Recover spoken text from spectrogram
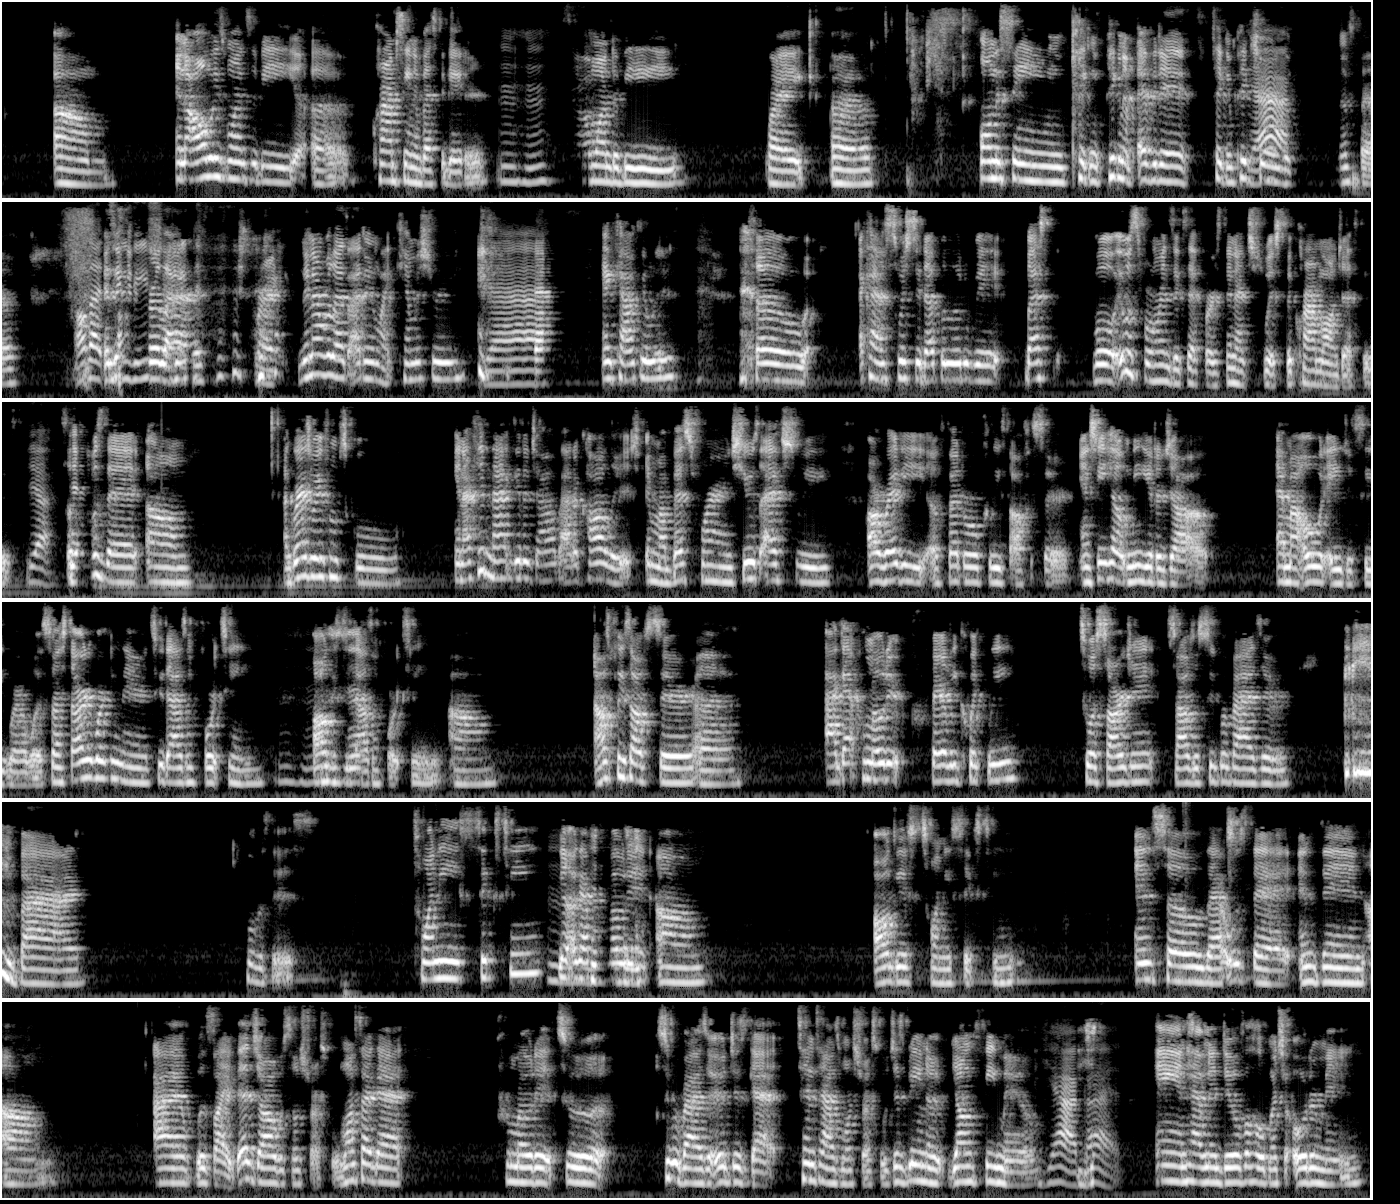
um, and I always wanted to be a crime scene investigator. Mm-hmm. So I wanted to be like uh, on the scene, taking picking up evidence, taking pictures Yeah. and stuff. All that And then TV I realized, shit. right? Then I realized I didn't like chemistry yeah. and calculus, so I kind of switched it up a little bit. But I well, it was forensics at first. Then I switched to crime law and justice. Yeah. So that was that. Um, I graduated from school, and I could not get a job out of college. And my best friend, she was actually already a federal police officer, and she helped me get a job at my old agency where I was. So I started working there in 2014, Mhm. August 2014. Um, I was police officer. Uh, I got promoted fairly quickly to a sergeant, so I was a supervisor by what was this? 2016. Yeah, I got Mhm. promoted um, August 2016, and so that was that. And then um, I was like, that job was so stressful. Once I got promoted to supervisor, it just got ten times more stressful. Just being a young female Yeah, I bet. and having to deal with a whole bunch of older men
